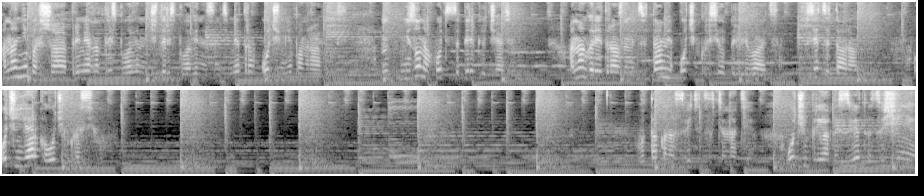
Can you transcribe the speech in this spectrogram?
Она небольшая, примерно 3,5-4,5 см, очень мне понравилась. Внизу находится переключатель. Она горит разными цветами, очень красиво переливается. Все цвета радуют. Очень ярко, очень красиво. Вот так она светится в темноте. Очень приятный свет, освещение,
